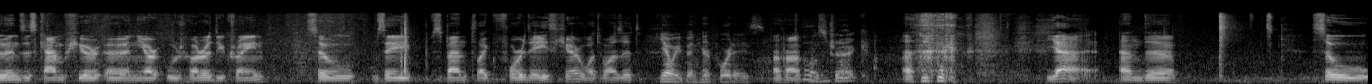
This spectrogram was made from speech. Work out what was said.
doing this camp here uh, near Uzhhorod, Ukraine. So they spent like four days here. What was it? Yeah, we've been here four days. Uh huh. Lost track. yeah, and uh, so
